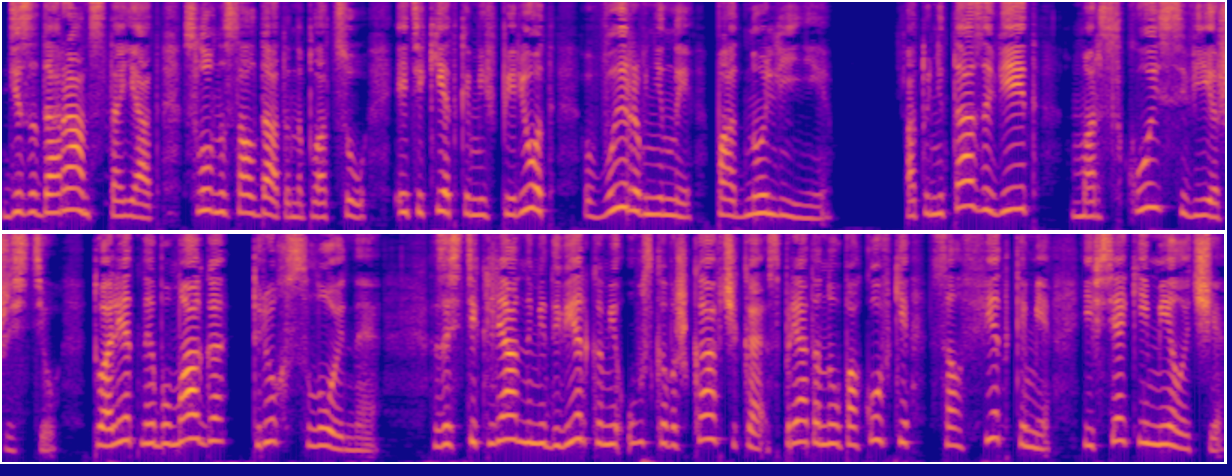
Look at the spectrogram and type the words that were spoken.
дезодорант стоят, словно солдаты на плацу, этикетками вперед, выровнены по одной линии. От унитаза веет морской свежестью, туалетная бумага трехслойная. За стеклянными дверками узкого шкафчика спрятаны упаковки салфетками и всякие мелочи.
